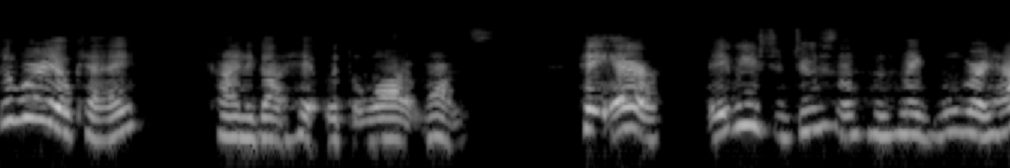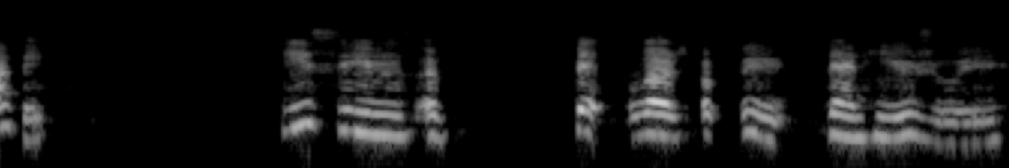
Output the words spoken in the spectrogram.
Blueberry okay? Kinda got hit with a lot at once. Hey, Air, maybe you should do something to make Blueberry happy. He seems a bit less upbeat than he usually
